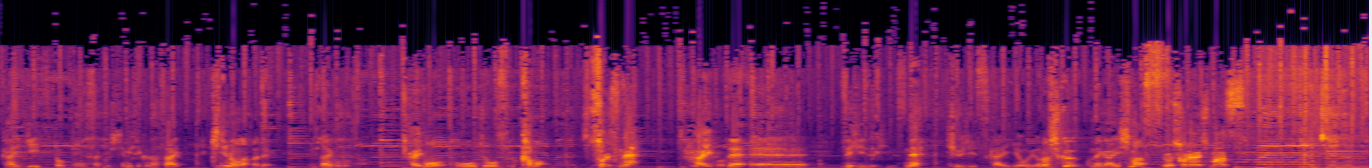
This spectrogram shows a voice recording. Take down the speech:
会議と検索してみてください。記事の中でえー大五郎さんはい。も登場するかも。そうですね。はい。よということで、えー、ぜひぜひですね、休日会議をよろしくお願いします。ろしくお願いします。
